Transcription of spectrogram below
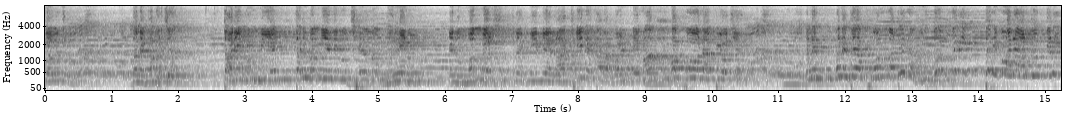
દઉં છું. તને ખબર છે? તારી મમ્મીએ તારી મમ્મીએ તેનું છેલ્લું ઘરેણું, એનું મંગળસૂત્ર ગીરવે રાખીને તારા બર્થડેમાં આ ફોન આપ્યો છે. અને અને તે ફોન માટે ને હરદોત કરી, તારી માને હરદોત કરી.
